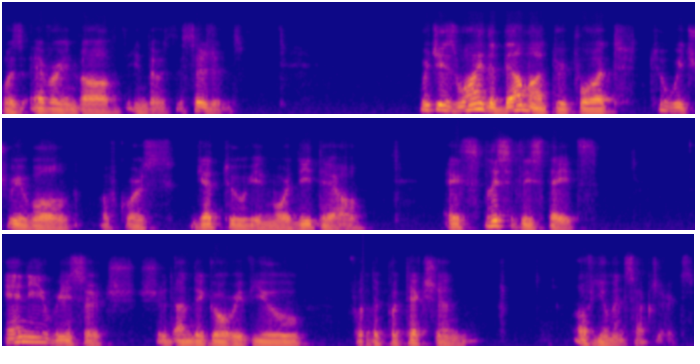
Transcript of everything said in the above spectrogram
was ever involved in those decisions which is why the Belmont report, to which we will, of course, get to in more detail, explicitly states any research should undergo review for the protection of human subjects.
